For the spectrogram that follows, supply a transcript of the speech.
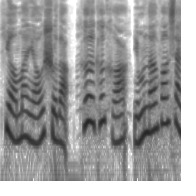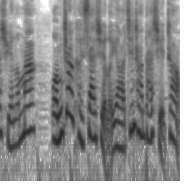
听慢摇说道：“可可可可，你们南方下雪了吗？我们这儿可下雪了哟，经常打雪仗。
